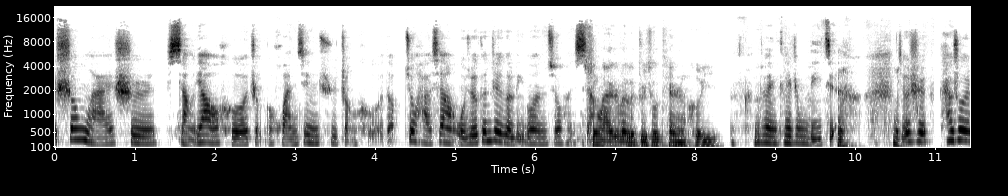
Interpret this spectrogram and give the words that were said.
生来是想要和整个。环境去整合的，就好像我觉得跟这个理论就很像。生来是为了追求天人合一，对，你可以这么理解。就是他说，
